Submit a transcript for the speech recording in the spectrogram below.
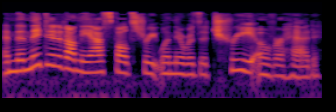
and then they did it on the asphalt street when there was a tree overhead,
